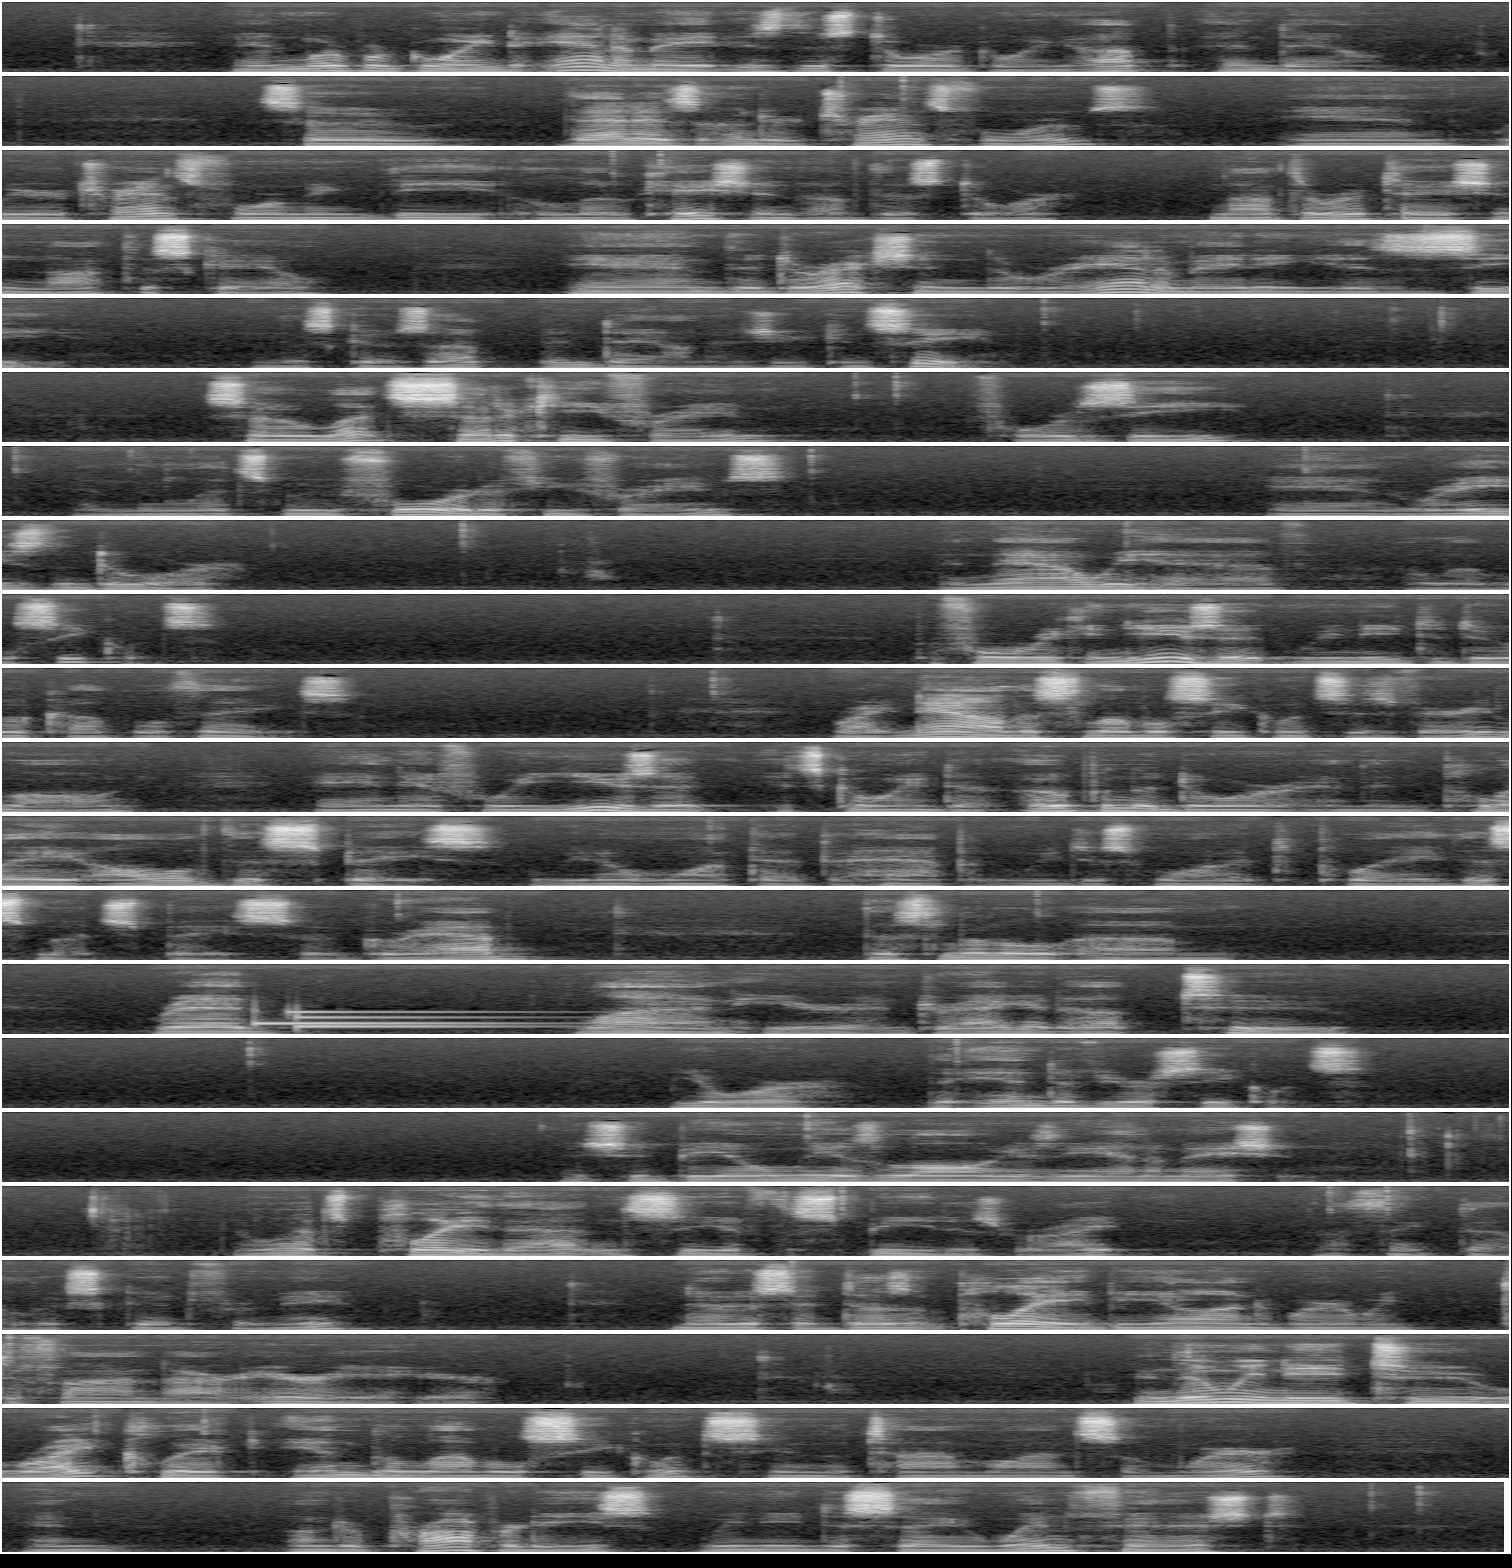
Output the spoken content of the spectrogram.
and what we're going to animate is this door going up and down. So that is under transforms and we're transforming the location of this door, not the rotation, not the scale, and the direction that we're animating is Z. And this goes up and down, as you can see. So let's set a keyframe for Z, and then let's move forward a few frames and raise the door. And now we have a level sequence. Before we can use it, we need to do a couple of things. Right now, this level sequence is very long, and if we use it, it's going to open the door and then play all of this space. We don't want that to happen. We just want it to play this much space. So grab this little um, red line here and drag it up to your the end of your sequence. It should be only as long as the animation. And let's play that and see if the speed is right. I think that looks good for me. Notice it doesn't play beyond where we defined our area here. And then we need to right click in the level sequence in the timeline somewhere. And under properties, we need to say when finished,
